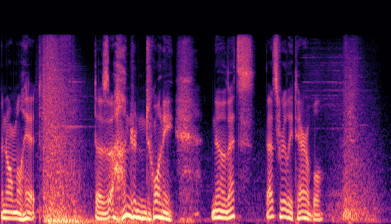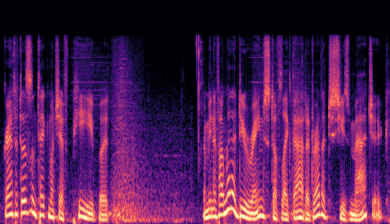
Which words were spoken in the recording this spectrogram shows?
A normal hit does 120. No, that's that's really terrible. Grant, it doesn't take much FP, but... I mean, if I'm going to do range stuff like that, I'd rather just use magic.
